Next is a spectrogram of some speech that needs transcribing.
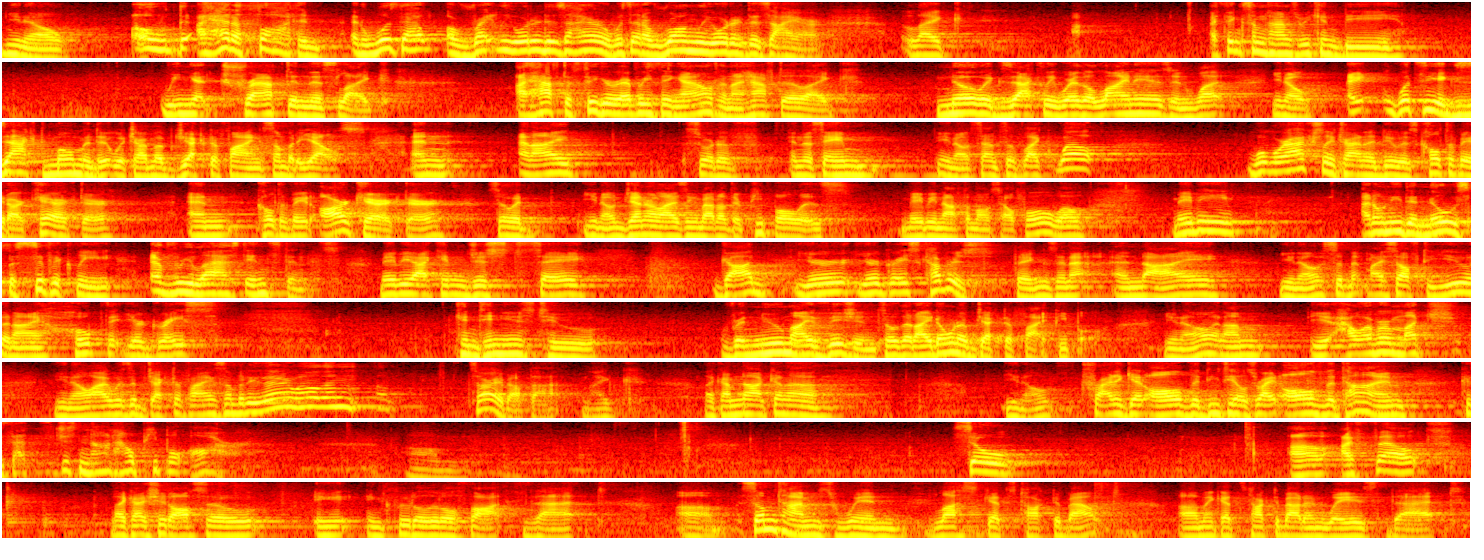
you know, oh, I had a thought, and, and was that a rightly ordered desire or was that a wrongly ordered desire? Like, I think sometimes we can be, we can get trapped in this, like, I have to figure everything out and I have to, like, know exactly where the line is and what, you know, what's the exact moment at which I'm objectifying somebody else. And, and I sort of, in the same, you know, sense of like, well, what we're actually trying to do is cultivate our character and cultivate our character. So, it, you know, generalizing about other people is maybe not the most helpful. Well, maybe I don't need to know specifically every last instance. Maybe I can just say, God, your, your grace covers things, and I, and I, you know, submit myself to you, and I hope that your grace continues to renew my vision so that I don't objectify people, you know, and I'm, however much, you know, I was objectifying somebody there, well, then, oh, sorry about that. Like, like I'm not gonna, you know, try to get all the details right all the time, because that's just not how people are. Um, so um, I felt like I should also I- include a little thought that um, sometimes when lust gets talked about, um, it gets talked about in ways that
